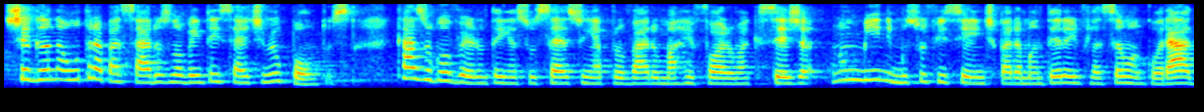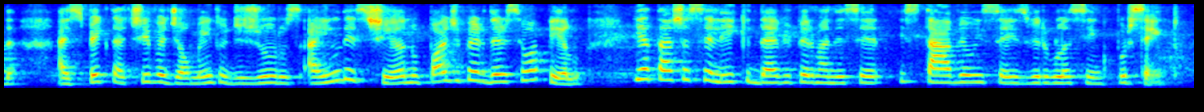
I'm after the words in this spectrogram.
chegando a ultrapassar os 97 mil pontos. Caso o governo tenha sucesso em aprovar uma reforma que seja, no mínimo, suficiente para manter a inflação ancorada, a expectativa de aumento de juros ainda este ano pode perder seu apelo e a taxa Selic deve permanecer estável em 6,5%.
